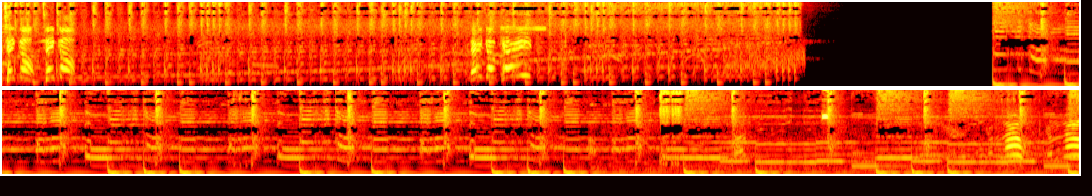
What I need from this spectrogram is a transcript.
Take off, take off. There you go, Cade. Hello.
